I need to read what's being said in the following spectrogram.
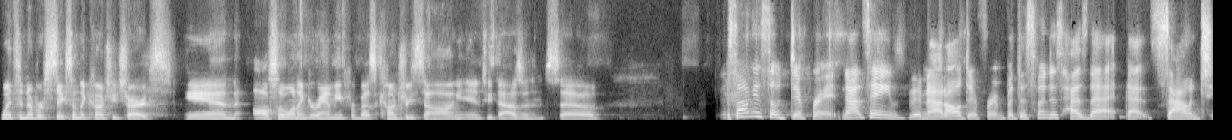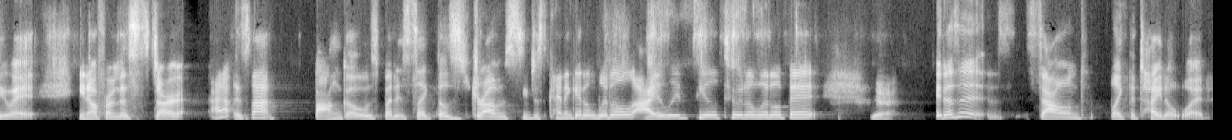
went to number six on the country charts and also won a Grammy for best country song in 2000. So the song is so different. Not saying they're not all different, but this one just has that that sound to it. You know, from the start, it's not bongos, but it's like those drums. You just kind of get a little island feel to it a little bit. Yeah. It doesn't sound like the title would.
